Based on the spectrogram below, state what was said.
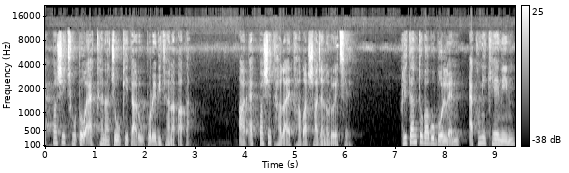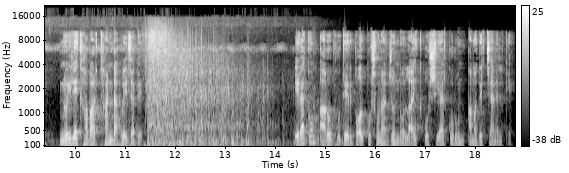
একপাশে ছোট একখানা চৌকি তার উপরে বিছানা পাতা, আর একপাশে থালায় খাবার সাজানো রয়েছে। কৃতান্তবাবু বললেন, এখনই খেয়ে নিন, নইলে খাবার ঠান্ডা হয়ে যাবে। এরকম আরও ভূতের গল্প শোনার জন্য লাইক ও শেয়ার করুন আমাদের চ্যানেলকে।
